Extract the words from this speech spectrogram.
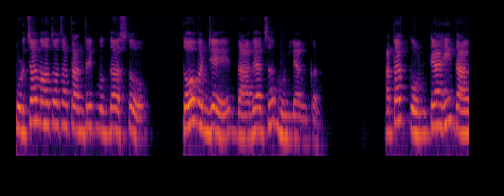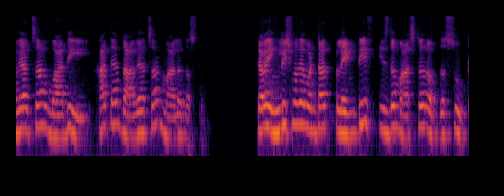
पुढचा महत्त्वाचा तांत्रिक मुद्दा असतो, तो म्हणजे दाव्याचं मूल्यांकन. आता कोणत्याही दाव्याचा वादी हा त्या दाव्याचा मालक असतो त्याला इंग्लिशमध्ये म्हणतात plaintiff is the master of the suit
